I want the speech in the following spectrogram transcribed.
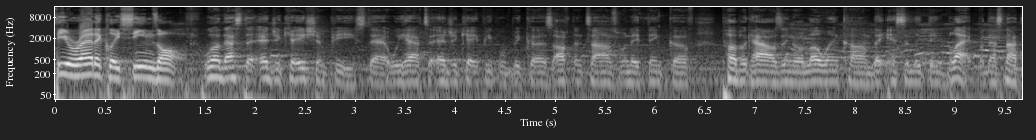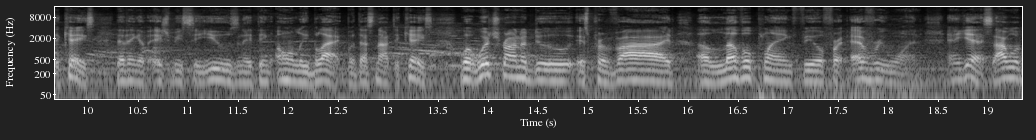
theoretically seems off Well, that's the education piece that we have to educate people because oftentimes when they think of public housing or low income, they instantly think black, but that's not the case. They think of HBCUs and they think only black, but that's not the case. What we're trying to do is provide a level playing field for everyone. And yes, I would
